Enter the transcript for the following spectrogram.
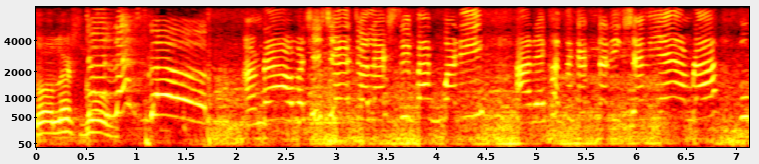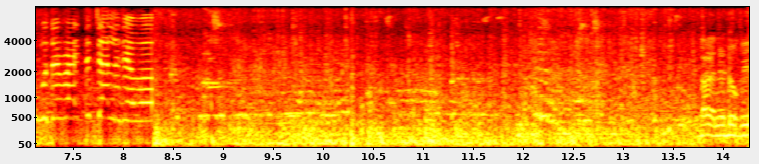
তো লেটস গো Let's go! আমরা অবশেষে চলে আসছি বাগবাড়ি আর এখান থেকে একটা রিক্সা নিয়ে আমরা পুকুদের বাড়িতে চলে যাব। দাঁড়ান ঢুকি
